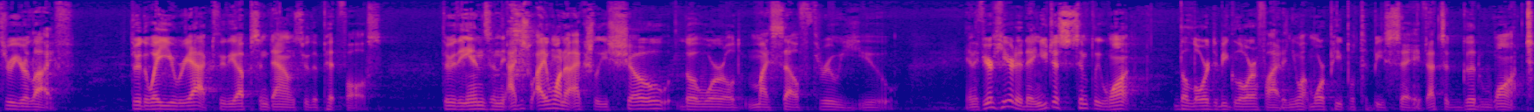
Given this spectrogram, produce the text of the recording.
through your life, through the way you react, through the ups and downs, through the pitfalls, through the ins and the. I just I want to actually show the world myself through you. And if you're here today and you just simply want the Lord to be glorified and you want more people to be saved, that's a good want.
